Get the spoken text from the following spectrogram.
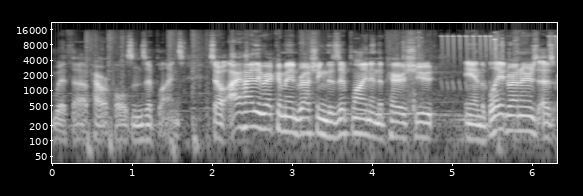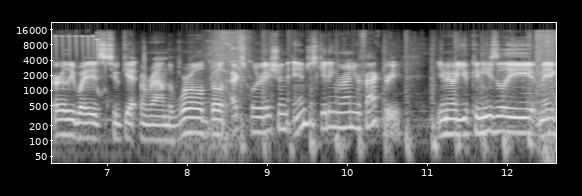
with uh, power poles and zip lines. So I highly recommend rushing the zip line and the parachute and the Blade Runners as early ways to get around the world, both exploration and just getting around your factory you know, you can easily make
